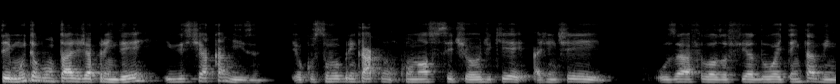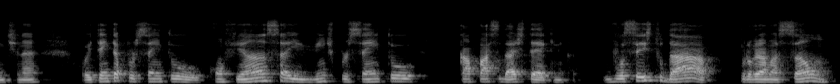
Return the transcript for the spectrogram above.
ter muita vontade de aprender e vestir a camisa eu costumo brincar com, com o nosso CTO de que a gente usa a filosofia do 80-20, né? 80% confiança e 20% capacidade técnica. Você estudar programação,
